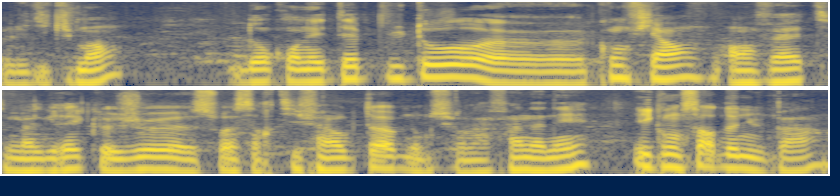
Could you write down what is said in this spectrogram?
ludiquement. Donc on était plutôt euh, confiant en fait, malgré que le jeu soit sorti fin octobre, donc sur la fin d'année, et qu'on sorte de nulle part.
